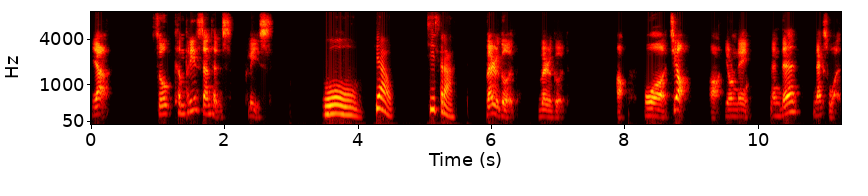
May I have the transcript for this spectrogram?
Yeah. So complete sentence, please. 我叫 Citra. Very good, very good. 好，我叫啊，your name. And then next one.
